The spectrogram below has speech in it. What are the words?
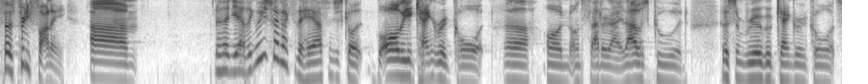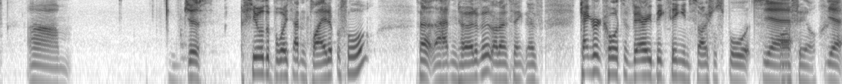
So it was pretty funny. Um, and then, yeah, I think we just went back to the house and just got, oh, we had kangaroo court Oh, on on Saturday. That was good. There was some real good kangaroo courts. Um, just a few of the boys hadn't played it before. They they hadn't heard of it. I don't think they've. Kangaroo court's a very big thing in social sports. Yeah. I feel. yeah.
